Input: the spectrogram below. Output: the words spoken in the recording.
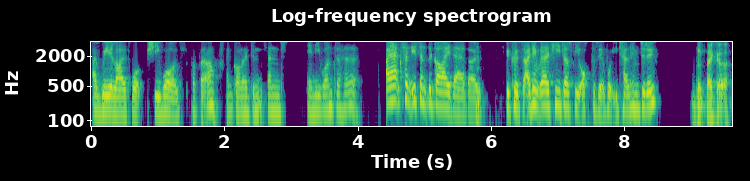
I realized what she was. I was like, oh, thank God I didn't send anyone to her. I accidentally sent the guy there though, because I didn't realize he does the opposite of what you tell him to do. The beggar.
